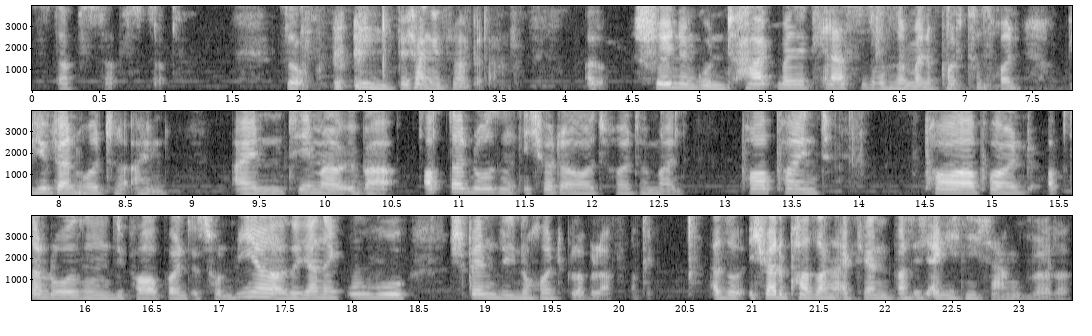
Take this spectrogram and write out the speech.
Stop, stop, stop. So, wir fangen jetzt mal bitte an. Also, schönen guten Tag, meine Klasse, so meine Podcast-Freunde. Wir werden heute ein, ein Thema über Obdachlosen. Ich werde heute, heute mein PowerPoint, PowerPoint, Obdachlosen. Die PowerPoint ist von mir, also Yannick, Uwu. Spenden Sie noch heute, bla bla. Okay. Also, ich werde ein paar Sachen erklären, was ich eigentlich nicht sagen würde.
